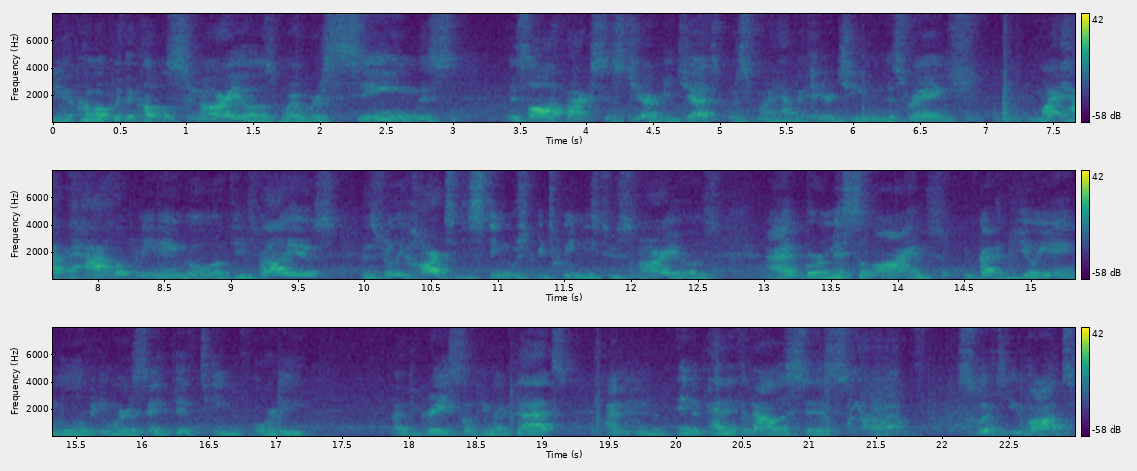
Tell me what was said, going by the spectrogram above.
you can come up with a couple scenarios where we're seeing this, this off-axis GRB jet, which might have an energy in this range. Might have a half opening angle of these values, and it's really hard to distinguish between these two scenarios. And we're misaligned. We've got a viewing angle of anywhere, say, 15 to 40 uh, degrees, something like that. And an independent analysis of Swift UVOT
